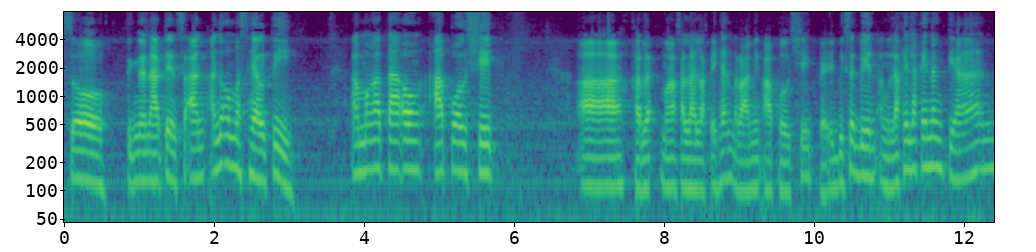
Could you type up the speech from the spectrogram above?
So, tingnan natin. Saan, ano ang mas healthy? Ang mga taong apple shape ah kala- mga kalalakihan, maraming apple shape. Eh. Ibig sabihin, ang laki-laki ng tiyan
